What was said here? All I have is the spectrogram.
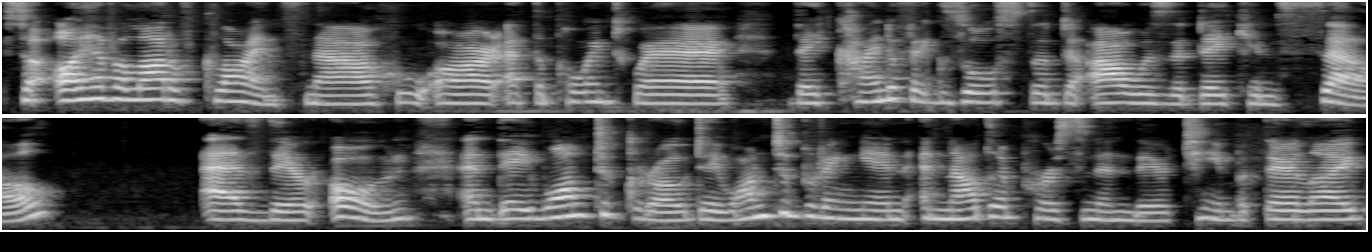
so I have a lot of clients now who are at the point where they kind of exhausted the hours that they can sell as their own and they want to grow they want to bring in another person in their team but they're like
